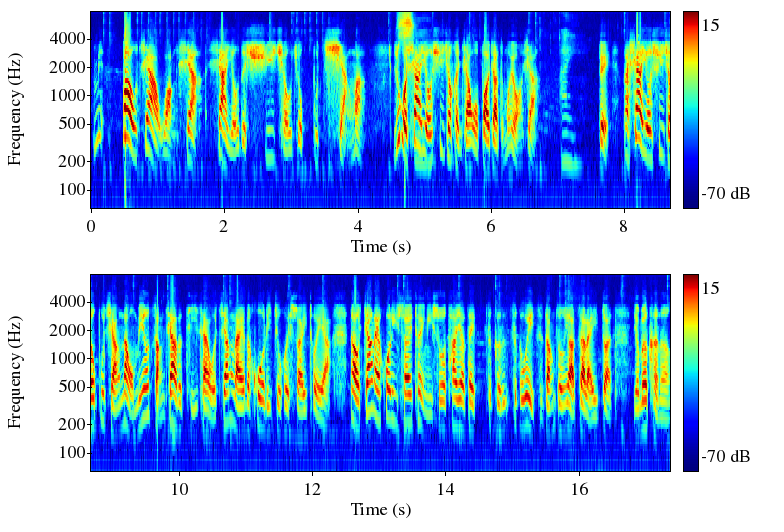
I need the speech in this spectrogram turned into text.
面报价往下，下游的需求就不强嘛。如果下游需求很强，我报价怎么会往下？哎，对，那下游需求不强，那我没有涨价的题材，我将来的获利就会衰退啊。那我将来获利衰退，你说它要在这个这个位置当中要再来一段，有没有可能？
